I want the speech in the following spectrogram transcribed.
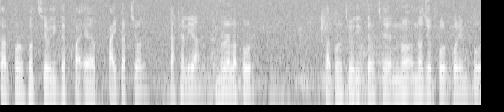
তারপর হচ্ছে ওই দিক দিয়ে পাইকারচল, কাঠালিয়া, নুরালাপুর, তারপর হচ্ছে ওই দিক দিয়ে হচ্ছে নজরপুর, করিমপুর,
